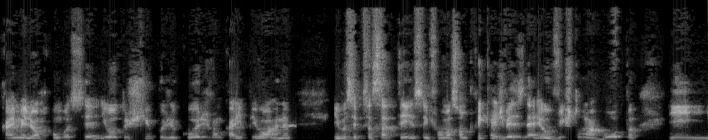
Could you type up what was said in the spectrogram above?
caem melhor com você e outros tipos de cores vão cair pior, né? E você precisa ter essa informação. Por que, que às vezes né, eu visto uma roupa e,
